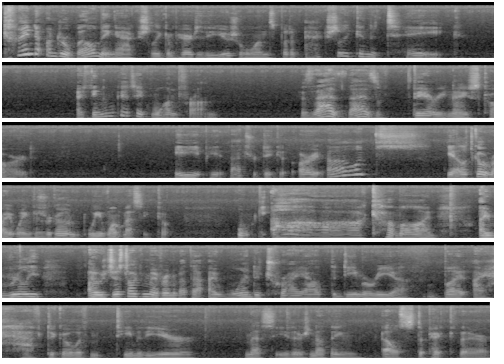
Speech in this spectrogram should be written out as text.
kind of underwhelming actually compared to the usual ones. But I'm actually gonna take. I think I'm gonna take Juanfran, because that that is a very nice card. 88 P. That's ridiculous. All right. Uh, let's. Yeah, let's go right wing because we're going. We want Messi. Ah, come on. I really. I was just talking to my friend about that. I wanted to try out the Di Maria, but I have to go with Team of the Year Messi. There's nothing else to pick there.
